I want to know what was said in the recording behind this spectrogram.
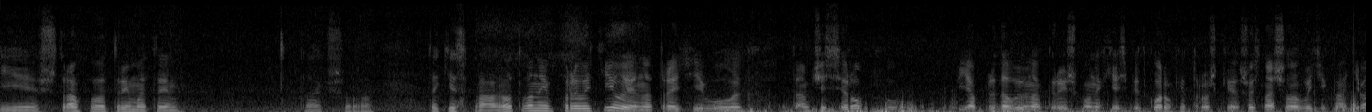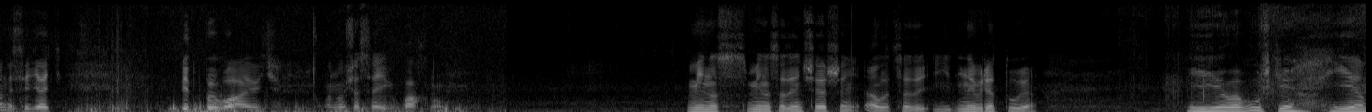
і штрафи отримати. Так що такі справи. От вони прилетіли на третій вулик. Там чи сироп я придавив на кришку, у них є підкормки трошки, щось почало витікати. І вони сидять, підпивають. Ну, зараз я їх бахну. Мінус, мінус один шершень, але це не врятує. І ловушки є,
